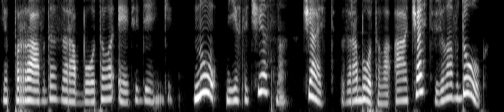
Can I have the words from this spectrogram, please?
Я правда заработала эти деньги. Ну, если честно, часть заработала, а часть взяла в долг,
